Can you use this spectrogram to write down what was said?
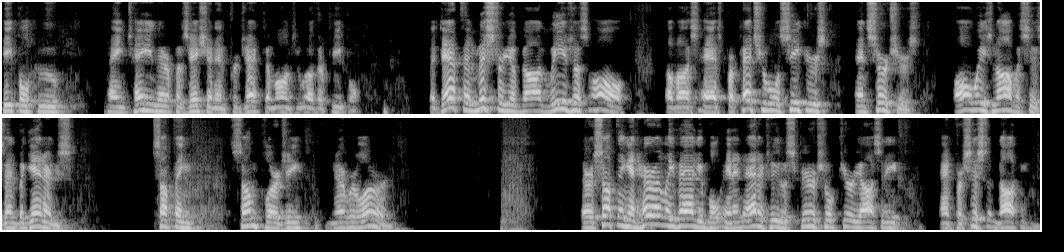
people who maintain their position and project them onto other people. The depth and mystery of God leaves us all of us as perpetual seekers and searchers, always novices and beginners, something some clergy never learn. There is something inherently valuable in an attitude of spiritual curiosity and persistent knocking.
